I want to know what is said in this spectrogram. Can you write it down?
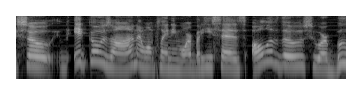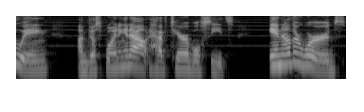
So it goes on. I won't play anymore, but he says all of those who are booing, I'm just pointing it out, have terrible seats. In other words,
